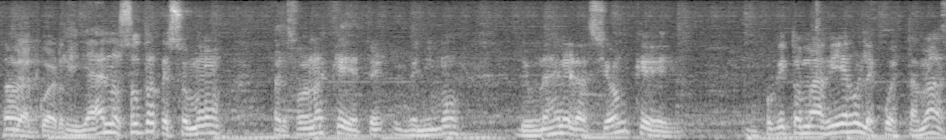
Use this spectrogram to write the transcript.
¿sabes? De acuerdo. Que ya nosotros que somos personas que te- venimos de una generación que un poquito más viejos les cuesta más.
